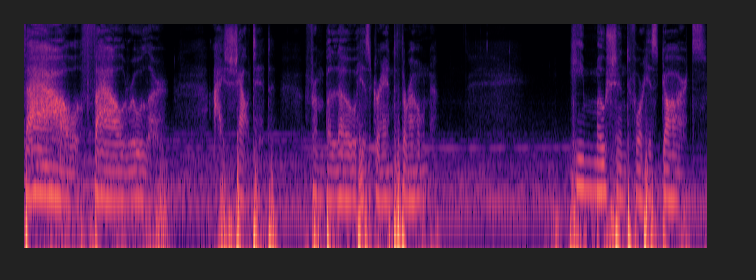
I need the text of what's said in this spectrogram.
Foul, foul ruler, I shouted from below his grand throne. He motioned for his guards.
